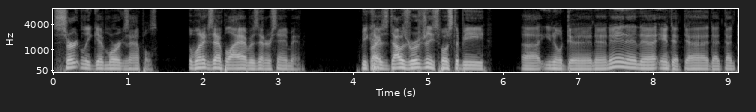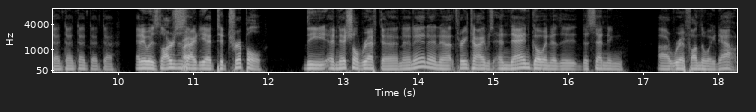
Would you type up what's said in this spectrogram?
certainly give more examples. The one example I have is Enter Sandman, because that was originally supposed to be, uh, you know, da into da da da da da da da da, and it was Lars's Right. idea to triple the initial riff da na na na three times, and then go into the descending uh, riff on the way down,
